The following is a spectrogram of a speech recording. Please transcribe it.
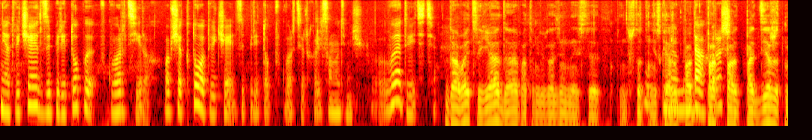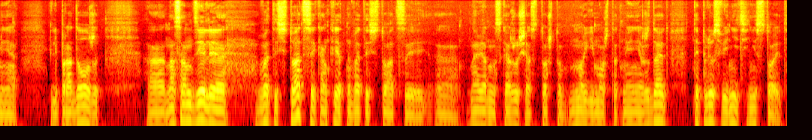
не отвечает за перетопы в квартирах? Вообще, кто отвечает за перетоп в квартирах, Александр Владимирович? Вы ответите. Давайте я, да, потом Юрий Владимировна, если что-то не скажет, да, по- по- поддержит меня или продолжит. А, на самом деле, в этой ситуации, конкретно в этой ситуации, э, наверное, скажу сейчас то, что многие, может, от меня не ожидают, Т плюс винить и не стоит.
